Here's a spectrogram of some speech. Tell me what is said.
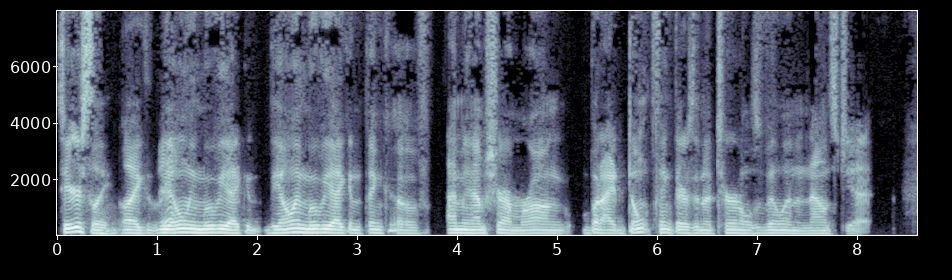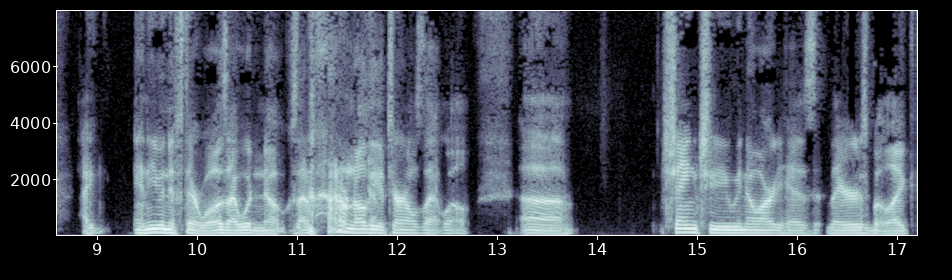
Seriously, like the yeah. only movie I can, the only movie I can think of. I mean, I'm sure I'm wrong, but I don't think there's an Eternals villain announced yet. I and even if there was, I wouldn't know because I, I don't know yeah. the Eternals that well. Uh, Shang Chi, we know already has theirs, but like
